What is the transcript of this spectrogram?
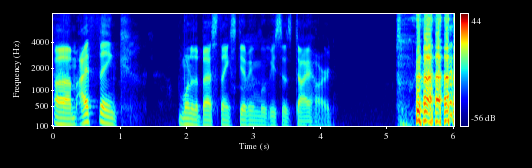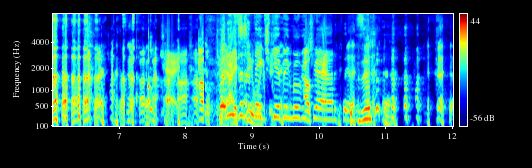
Um, I think one of the best Thanksgiving movies is Die Hard. Okay, but I is it a Thanksgiving movie, Okay. Chad? Is it? that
